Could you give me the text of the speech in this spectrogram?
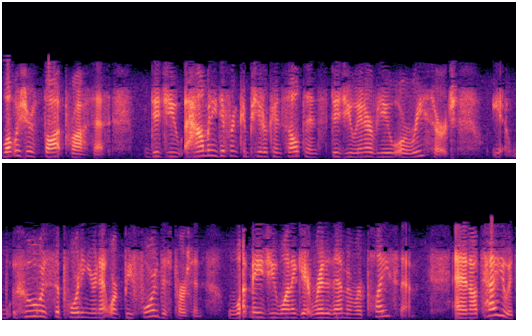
What was your thought process? Did you how many different computer consultants did you interview or research? Who was supporting your network before this person? What made you want to get rid of them and replace them? And I'll tell you, it's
